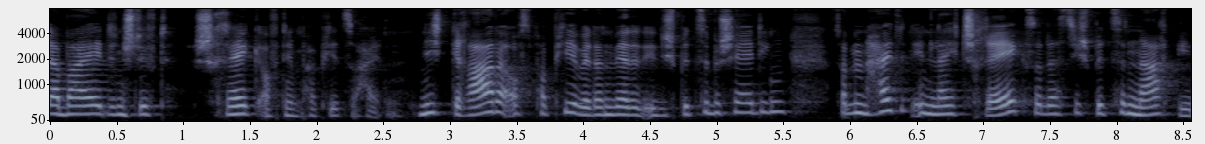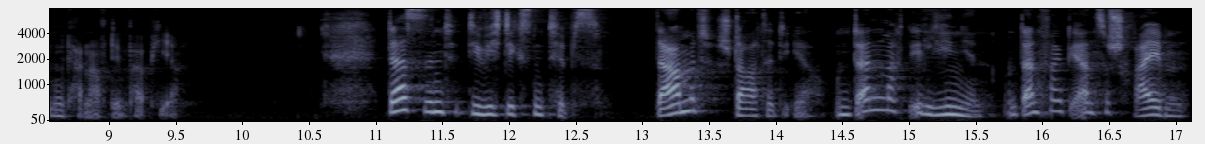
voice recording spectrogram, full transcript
dabei den Stift schräg auf dem Papier zu halten. Nicht gerade aufs Papier, weil dann werdet ihr die Spitze beschädigen, sondern haltet ihn leicht schräg, sodass die Spitze nachgeben kann auf dem Papier. Das sind die wichtigsten Tipps. Damit startet ihr und dann macht ihr Linien und dann fangt ihr an zu schreiben.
